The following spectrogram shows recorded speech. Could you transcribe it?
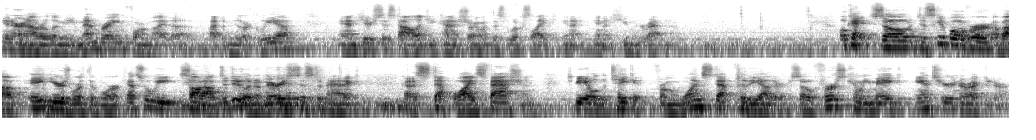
inner and outer limiting membrane formed by the, by the Mueller glia. And here's histology kind of showing what this looks like in a, in a human retina. Okay, so to skip over about eight years worth of work, that's what we sought out to do in a very systematic, kind of stepwise fashion to be able to take it from one step to the other. So first, can we make anterior neuroectoderm?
